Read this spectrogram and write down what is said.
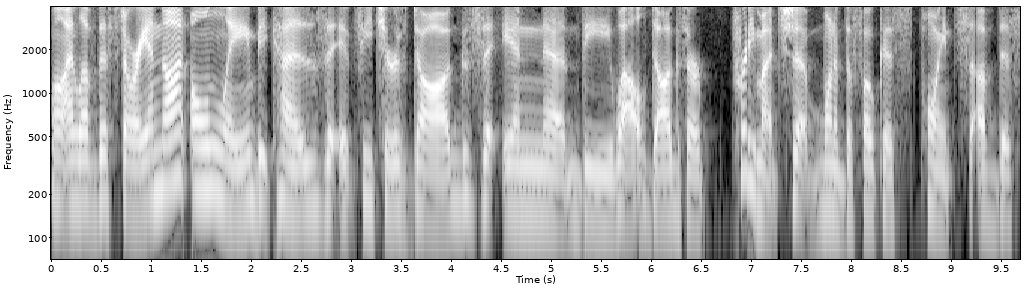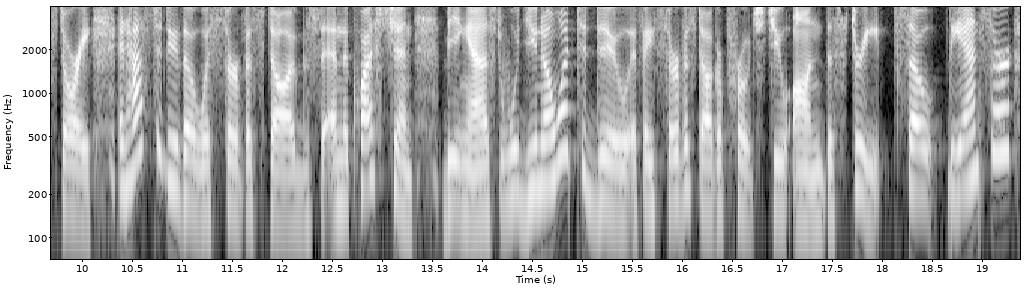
Well, I love this story, and not only because it features dogs in uh, the, well, dogs are pretty much uh, one of the focus points of this story. It has to do, though, with service dogs. And the question being asked would you know what to do if a service dog approached you on the street? So the answer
